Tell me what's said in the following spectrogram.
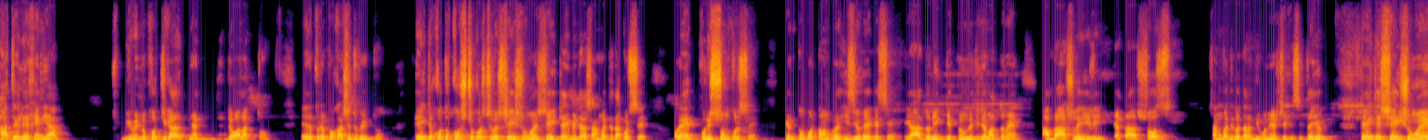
হাতে লেখে নিয়া বিভিন্ন পত্রিকা দেওয়া লাগতো, এরপরে প্রকাশিত হইতো। এই যে কত কষ্ট করছিল সেই সময়, সেই টাইমে যারা সাংবাদিকতা করছে, অনেক পরিশ্রম করছে। কিন্তু বর্তমান ইজি হয়ে গেছে। এই আধুনিক টেকনোলজির মাধ্যমে আমরা আসলে একটা সহজ সাংবাদিকতার জীবনে এসে গেছি। যাই হোক, এই যে সেই সময়ে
